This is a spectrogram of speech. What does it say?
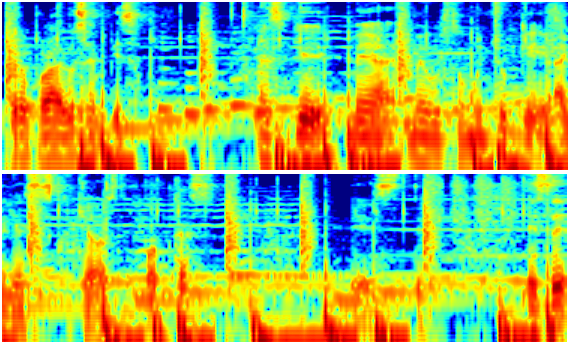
Pero por algo se empieza. Así que me, me gustó mucho que hayas escuchado este podcast. Este, este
